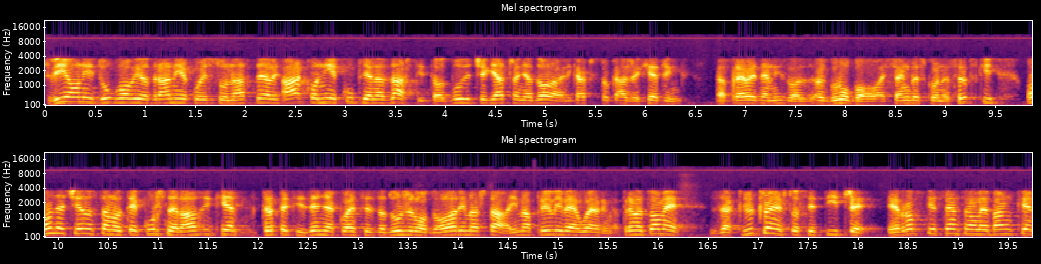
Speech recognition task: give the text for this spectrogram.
svi oni dugovi od ranije koji su nastajali, ako nije kupljena zaštita od budućeg jačanja dolara ili kako se to kaže hedging, preveden izlaz grubo ovaj, s englesko na srpski, onda će jednostavno te kursne razlike trpeti zemlja koja se zadužila dolarima, šta? Ima prilive u eurima. Prema tome, zaključujem što se tiče Evropske centralne banke,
